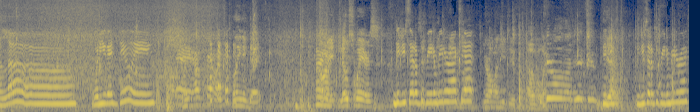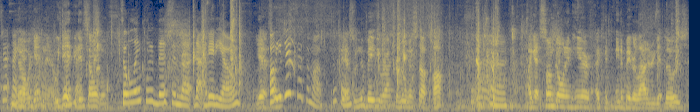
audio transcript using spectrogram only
Hello. What are you guys doing? Hey, how's it going? Cleaning day. All All right. right, no swears. Did you set up the Freedom Breeder racks yet? You're all on YouTube. Oh boy. You're all on YouTube. Did Yeah. you did you set up the Freedom Breeder racks yet? Not No, yet. we're getting there. We did. We did some of them. So we'll include this in the that video. Yes. Oh, you did set them up. Okay. Yeah, so new baby racks for moving stuff up. Uh, I got some going in here. I could need a bigger ladder to get those.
